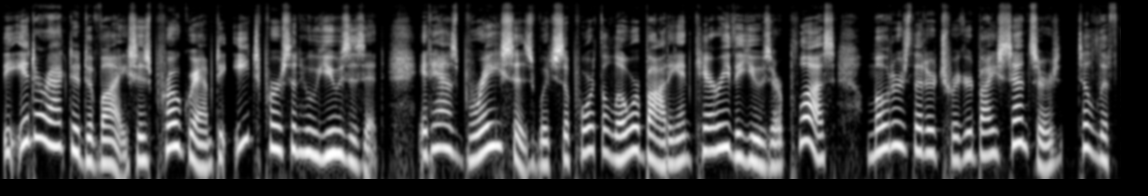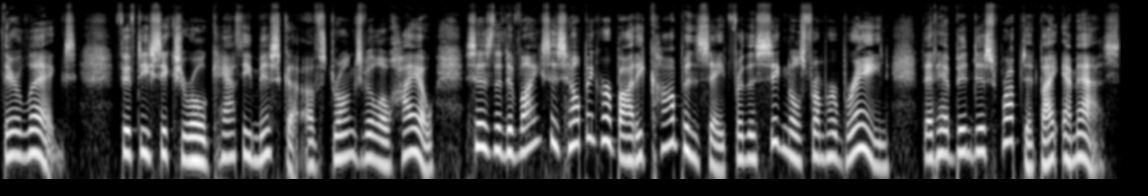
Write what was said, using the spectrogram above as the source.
The interactive device is programmed to each person who uses it. It has braces which support the lower body and carry the user, plus motors that are triggered by sensors to lift their legs. 56 year old Kathy Miska of Strongsville, Ohio, says the device is helping her body compensate for the signals from her brain that have been disrupted by MS.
